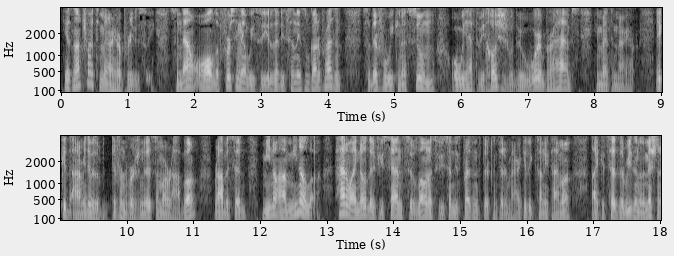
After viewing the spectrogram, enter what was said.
He has not tried to marry her previously. So now all the first thing that we see is that he's sending some kind of present. So therefore, we can assume, or we have to be choshish with the word, perhaps he meant to marry her. Ikad Ami, there was a different version of this. Amar Rabba, Rabba said, Mina Aminala. How do I know that if you send Sivlonos, if you send these presents, they're considered married? Like it says the reason in the Mishnah,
